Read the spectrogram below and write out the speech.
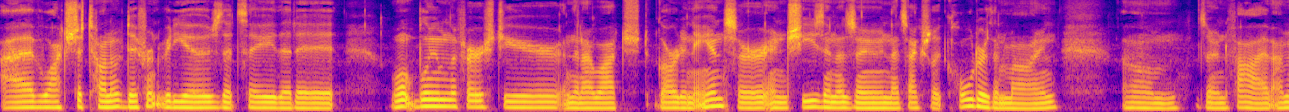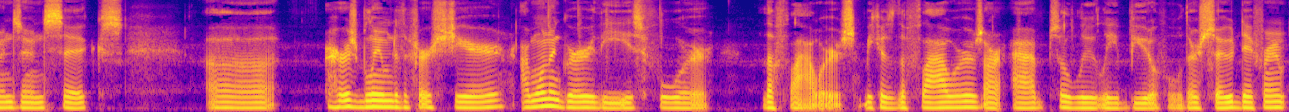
I've watched a ton of different videos that say that it won't bloom the first year, and then I watched Garden Answer, and she's in a zone that's actually colder than mine um, zone 5. I'm in zone 6. Uh, hers bloomed the first year. I want to grow these for the flowers because the flowers are absolutely beautiful. They're so different.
